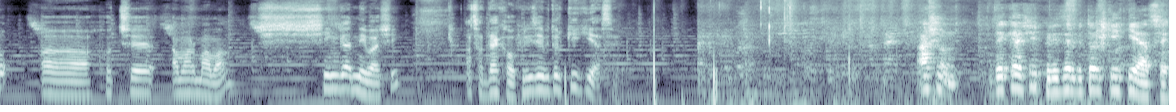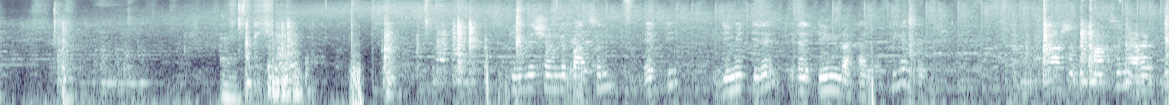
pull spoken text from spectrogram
আহ, হচ্ছে আমার মামা সিঙ্গার নিবাসী। আচ্ছা দেখো ফ্রিজের ভিতর কি কি আছে? আসুন দেখে আসি ফ্রিজের ভিতর কি কি আছে। ফ্রিজের সঙ্গে পাচ্ছেন একটি। ডিমের ট্রে এটা ডিম রাখা যায় ঠিক আছে? তার সাথে পাচ্ছেন আরও একটি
